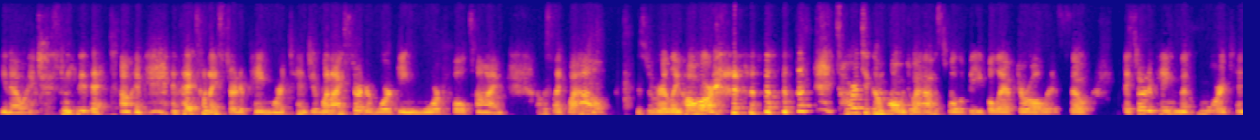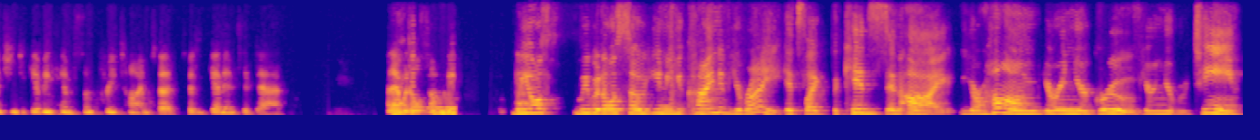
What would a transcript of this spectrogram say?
you know i just needed that time and that's when i started paying more attention when i started working more full time i was like wow this is really hard it's hard to come home to a house full of people after all this so i started paying more attention to giving him some free time to, to get into dad and i would also we also we would also you know you kind of you're right it's like the kids and i you're home you're in your groove you're in your routine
